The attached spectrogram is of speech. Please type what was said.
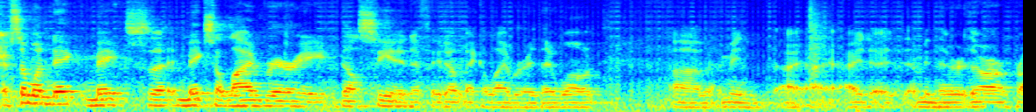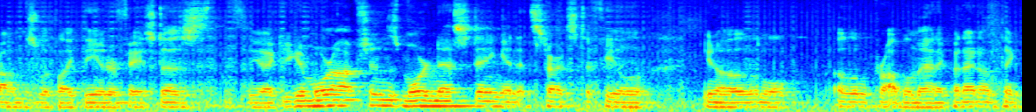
If someone make, makes uh, makes a library, they'll see it. If they don't make a library, they won't. Um, I mean, I, I, I, I mean, there, there are problems with like the interface does, you like you get more options, more nesting, and it starts to feel, you know, a little, a little problematic. But I don't think,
